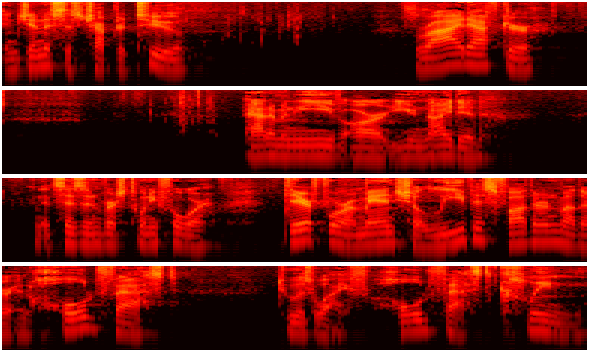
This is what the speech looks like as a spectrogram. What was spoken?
in Genesis chapter 2 right after Adam and Eve are united. And it says in verse 24, Therefore a man shall leave his father and mother and hold fast to his wife. Hold fast, cling.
